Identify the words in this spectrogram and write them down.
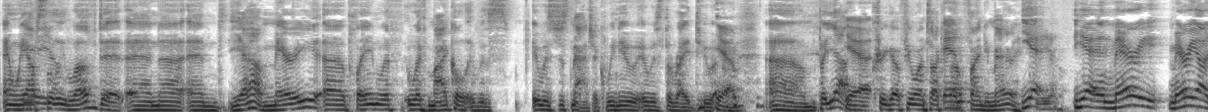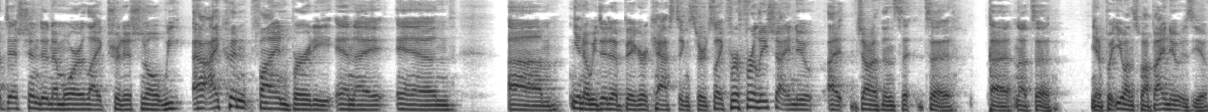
and we absolutely loved it, and uh, and yeah, Mary uh, playing with with Michael, it was it was just magic. We knew it was the right duo. Yeah. Um, but yeah, Yeah. Crego, if you want to talk about finding Mary, Yeah, yeah, and Mary Mary auditioned in a more like traditional. We I I couldn't find Birdie, and I and um you know we did a bigger casting search. Like for Furlecia, I knew I Jonathan said to uh, not to you know put you on the spot, but I knew it was you.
